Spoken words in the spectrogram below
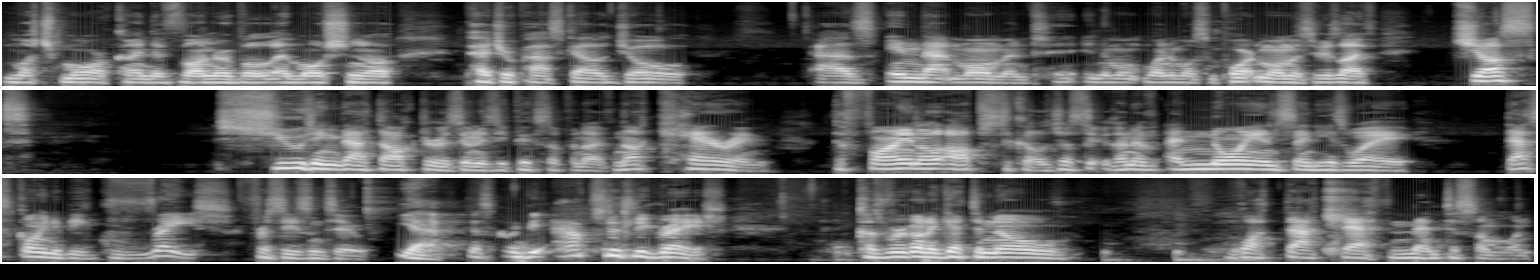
much more kind of vulnerable, emotional Pedro Pascal Joel as in that moment, in the, one of the most important moments of his life, just shooting that doctor as soon as he picks up a knife, not caring. The final obstacle, just kind of annoyance in his way. That's going to be great for season two. Yeah. That's going to be absolutely great because we're going to get to know what that death meant to someone.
